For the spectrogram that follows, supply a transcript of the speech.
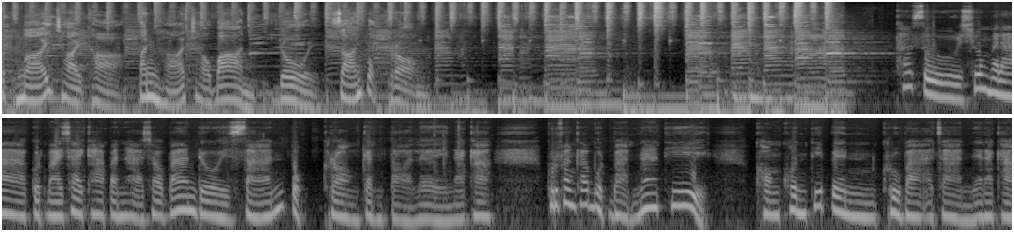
กฎหมายชายคาปัญหาชาวบ้าน โดยสารปกครอง เข้าสู่ช่วงเวลากฎหมายชายคาปัญหาชาวบ้านโดยสารปกครองกันต่อเลยนะคะ คุณผู้ฟังคะบทบาทหน้าที่ของคนที่เป็นครูบาอาจารย์เนี่ยนะคะ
